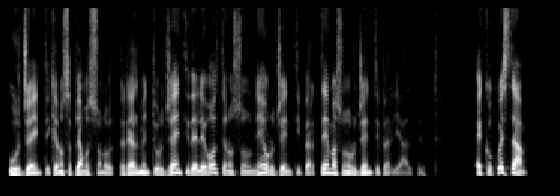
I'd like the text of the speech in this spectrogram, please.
urgenti, che non sappiamo se sono realmente urgenti, delle volte non sono né urgenti per te, ma sono urgenti per gli altri. Ecco, questa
